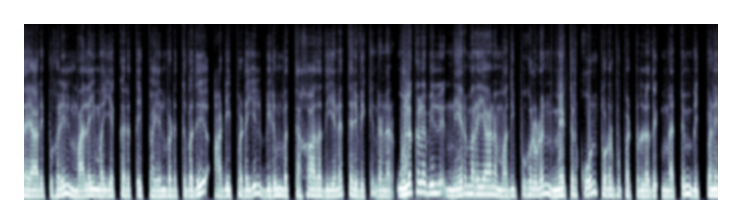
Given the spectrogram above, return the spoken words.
தயாரிப்புகளில் மலை மையக் கருத்தை பயன்படுத்துவது அடிப்படையில் விரும்பத்தகாதது என தெரிவிக்கின்றனர். உலகளவில் நேர்மறையான மதிப்புகளுடன் மேட்டர்கோன் தொடர்பு பட்டுள்ளது மற்றும் விற்பனை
